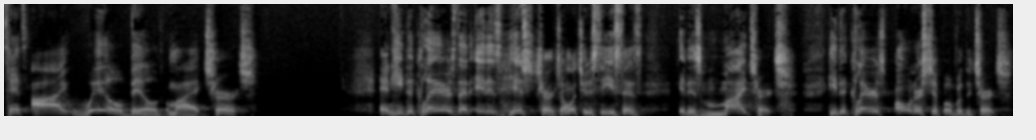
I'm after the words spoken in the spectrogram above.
tense, I will build my church and he declares that it is his church. I want you to see, he says, it is my church. He declares ownership over the church.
